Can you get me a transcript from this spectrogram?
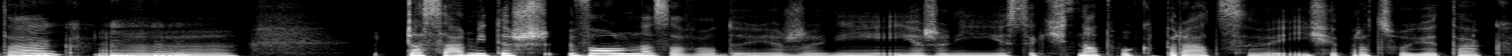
tak? Mm -hmm. Czasami też wolne zawody, jeżeli, jeżeli jest jakiś natłok pracy i się pracuje tak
